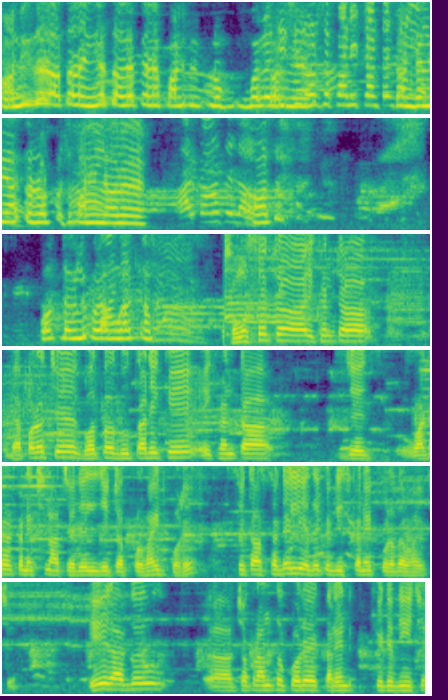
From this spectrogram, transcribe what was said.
पानी से आता नहीं है तो लेते हैं पानी भी लोग बंद कर जिस दिए रोड से पानी टन टन टन के लिए तो रोड पर से पानी ला रहे हैं और कहाँ से लाओ वहाँ से बहुत तकलीफ पड़ा हुआ था সমস্যাটা এখানটা ব্যাপার হচ্ছে গত দু তারিখে এখানটা যে ওয়াটার কানেকশন আছে রেল যেটা প্রোভাইড করে, সেটা সাডেনলি এদেরকে ডিসকানেক্ট করে দেওয়া হয়েছে। এর আগেও চক্রান্ত করে কারেন্ট কেটে দিয়েছে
